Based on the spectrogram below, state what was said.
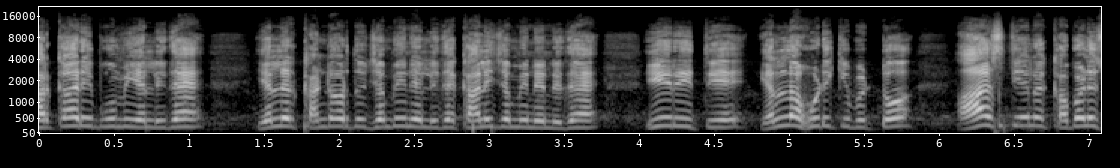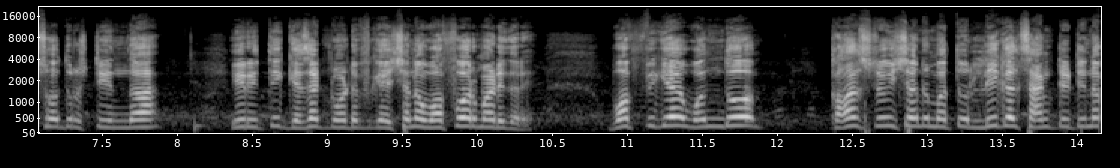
ಸರ್ಕಾರಿ ಭೂಮಿಯಲ್ಲಿದೆ. ಎಲ್ಲಿದೆ ಎಲ್ಲೆಲ್ಲಿ ಕಂಡವ್ರದ್ದು ಜಮೀನು ಎಲ್ಲಿದೆ ಖಾಲಿ ಜಮೀನಲ್ಲಿದೆ, ಈ ರೀತಿ ಎಲ್ಲ ಹುಡುಕಿ ಬಿಟ್ಟು ಆಸ್ತಿಯನ್ನು ಕಬಳಿಸೋ ದೃಷ್ಟಿಯಿಂದ ಈ ರೀತಿ ಗೆಜೆಟ್ ನೋಟಿಫಿಕೇಷನ್ ವಫೋರ್ ಮಾಡಿದ್ದಾರೆ. ವಫ್ಗೆ ಒಂದು ಕಾನ್ಸ್ಟಿಟ್ಯೂಷನ್ ಮತ್ತು ಲೀಗಲ್ ಸ್ಯಾಂಕ್ಟಿಟಿನ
